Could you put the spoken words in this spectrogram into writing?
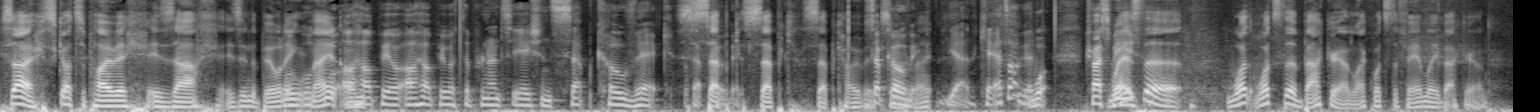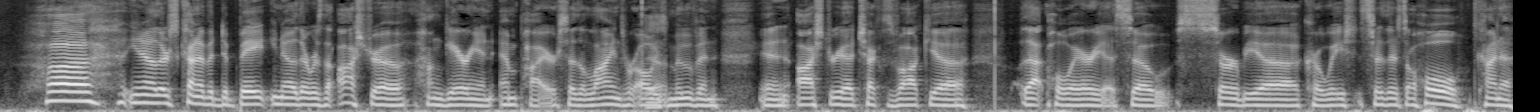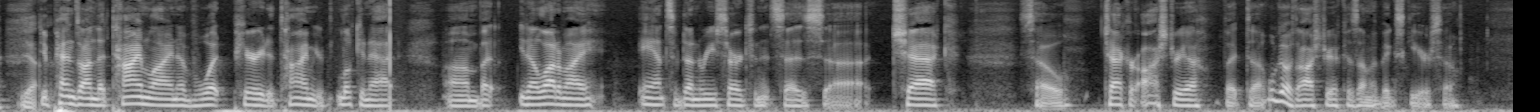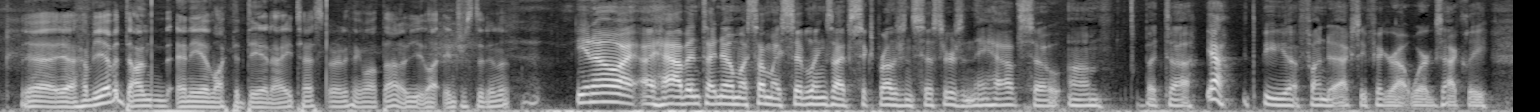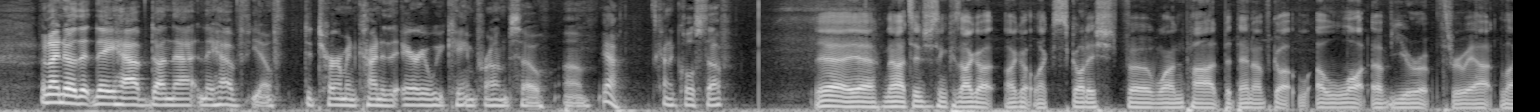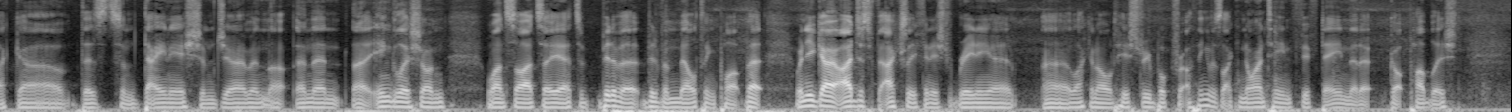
So Scott Sapovic is uh is in the building, We'll- we'll- mate. I'll I'm- help you. I'll help you with the pronunciation. Sepkovic. Sep Sepkovic. Sep Sepkovic. sorry, Sepkovic. mate. Yeah, okay, that's all good. What- Trust me. Where's the what? What's the background? Like, what's the family background? Uh, you know, there's kind of a debate. You know, there was the Austro-Hungarian Empire, so the lines were always Yeah. moving in Austria, Czechoslovakia, that whole area. So Serbia, Croatia. So there's a whole kind of Yeah. depends on the timeline of what period of time you're looking at. Um, but you know, a lot of my aunts have done research, and it says uh, Czech, so Czech or Austria. But uh, we'll go with Austria because I'm a big skier. So. Yeah, yeah. Have you ever done any of like the DNA test or anything like that? Are you like interested in it? You know, I, I haven't. I know my some of my siblings. I have six brothers and sisters, and they have. So, um, but uh, yeah, it'd be uh, fun to actually figure out where exactly. And I know that they have done that, and they have you know determined kind of the area we came from. So, um, yeah, it's kind of cool stuff. Yeah, yeah. No, it's interesting because I got I got like Scottish for one part, but then I've got a lot of Europe throughout. Like uh, there's some Danish, some German, and then uh, English on one side. So yeah, it's a bit of a bit of a melting pot. But when you go, I just actually finished reading a uh, like an old history book for I think it was like 1915 that it got published,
